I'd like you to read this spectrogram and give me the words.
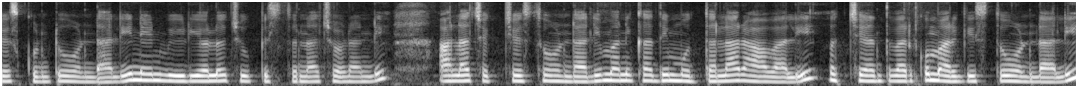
చేసుకుంటూ ఉండాలి. నేను వీడియోలో చూపిస్తున్నా చూడండి. అలా చెక్ చేస్తూ ఉండాలి. మనకి అది ముద్దలా రావాలి. వచ్చేంత వరకు మరిగిస్తూ ఉండాలి.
